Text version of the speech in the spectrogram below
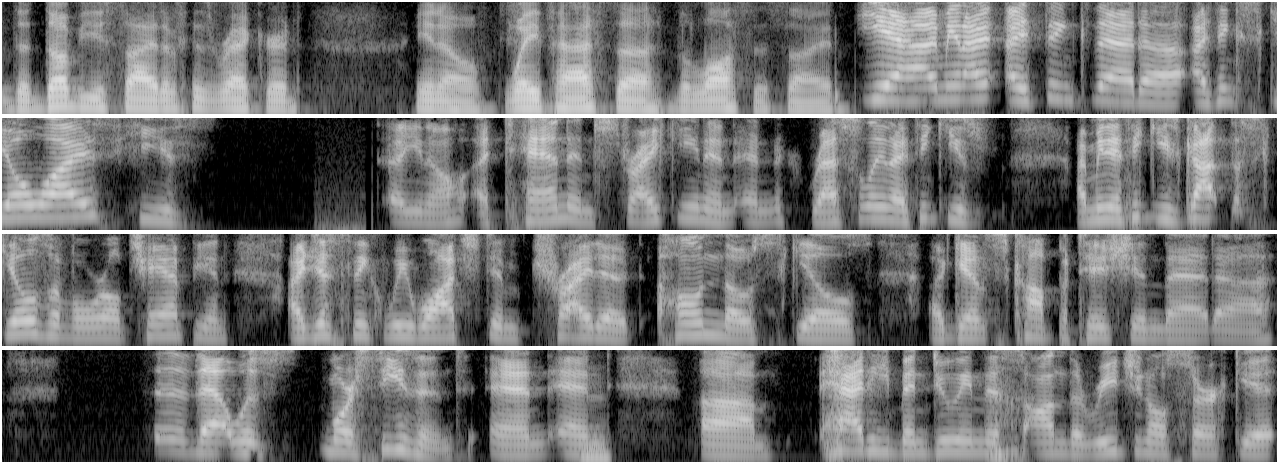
the W side of his record you know, way past the the losses side. Yeah, I mean, I, I think that uh, I think skill wise, he's you know a 10 in striking and, and wrestling i think he's i mean i think he's got the skills of a world champion i just think we watched him try to hone those skills against competition that uh that was more seasoned and and mm. um had he been doing this on the regional circuit,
